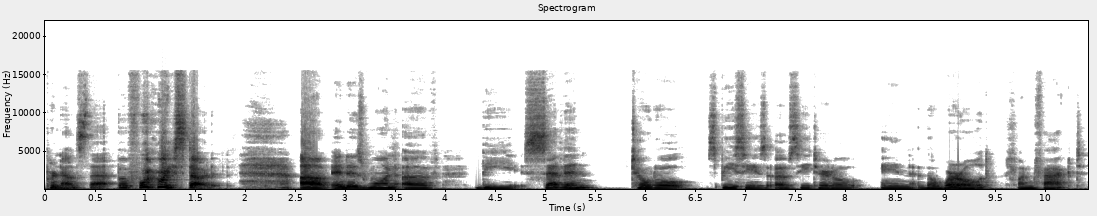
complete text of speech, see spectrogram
pronounce that before we started. Um, it is one of the seven total species of sea turtle in the world. Fun fact.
